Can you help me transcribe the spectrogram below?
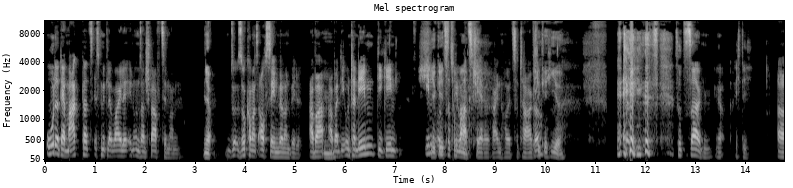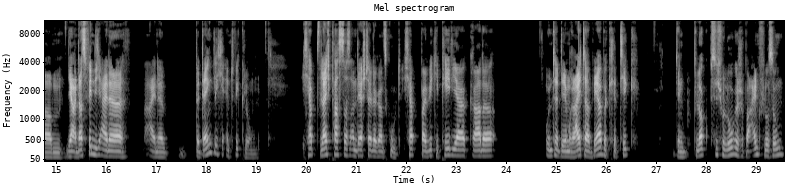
oder der Marktplatz ist mittlerweile in unseren Schlafzimmern. Ja. So, so kann man es auch sehen, wenn man will. Aber, mhm. aber die Unternehmen, die gehen in hier unsere Privatsphäre rein heutzutage. Klicke hier. Sozusagen, ja, richtig. Ähm, ja, und das finde ich eine, eine bedenkliche Entwicklung. Ich habe, vielleicht passt das an der Stelle ganz gut. Ich habe bei Wikipedia gerade unter dem Reiter Werbekritik den Blog Psychologische Beeinflussung.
